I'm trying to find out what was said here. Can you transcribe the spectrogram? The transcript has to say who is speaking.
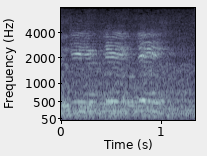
Speaker 1: Isn't it?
